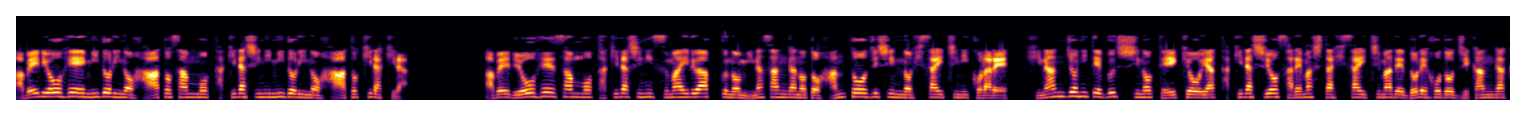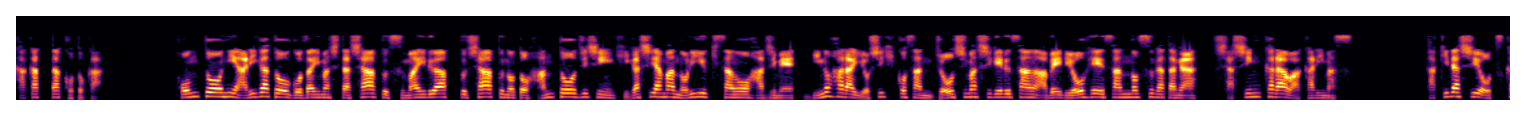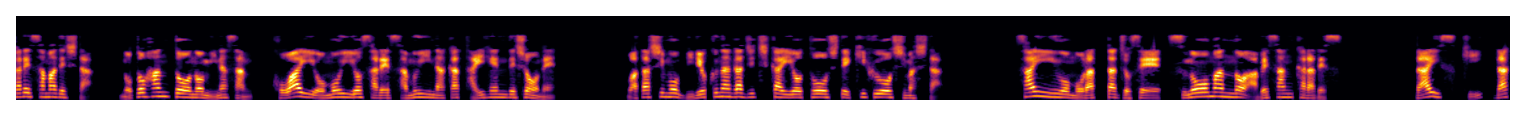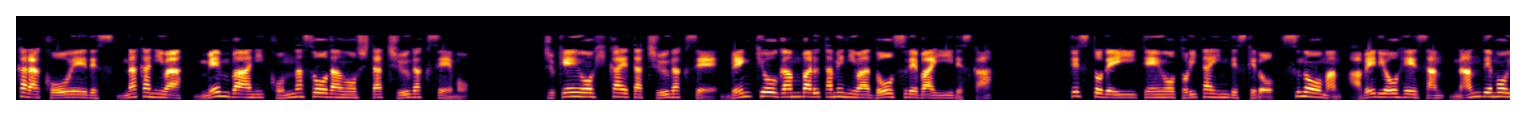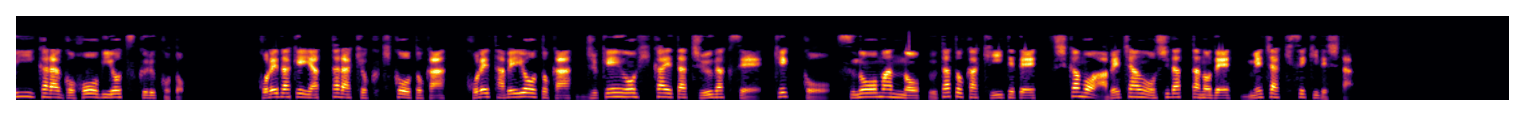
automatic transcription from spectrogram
阿部亮平緑のハートさんも炊き出しに緑のハートキラキラ。阿部亮平さんも炊き出しにスマイルアップの皆さんが能登半島地震の被災地に来られ、避難所にて物資の提供や炊き出しをされました被災地までどれほど時間がかかったことか。本当にありがとうございました。シャープスマイルアップシャープのと半島地震東山紀之さんをはじめ、井ノ原快彦さん城島茂さん阿部亮平さんの姿が、写真からわかります。炊き出しお疲れ様でした。能登半島の皆さん、怖い思いをされ寒い中大変でしょうね。私も微力なが自治会を通して寄付をしました。サインをもらった女性、スノーマンの安倍さんからです。大好きだから光栄です。中には、メンバーにこんな相談をした中学生も。受験を控えた中学生、勉強頑張るためにはどうすればいいですか？テストでいい点を取りたいんですけど、スノーマン、安倍良平さん、何でもいいからご褒美を作ること。これだけやったら曲聴こうとか、これ食べようとか、受験を控えた中学生、結構、スノーマンの歌とか聞いてて、しかも安倍ちゃん推しだったので、めちゃ奇跡でした。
